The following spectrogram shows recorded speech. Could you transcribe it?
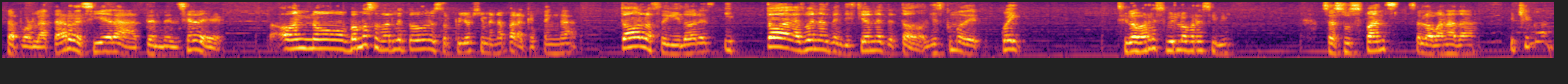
O sea, por la tarde sí era tendencia de, oh no, vamos a darle todo nuestro apoyo a Jimena para que tenga todos los seguidores y todas las buenas bendiciones de todo. Y es como de, güey, si lo va a recibir, lo va a recibir. O sea, sus fans se lo van a dar. Qué chingón.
